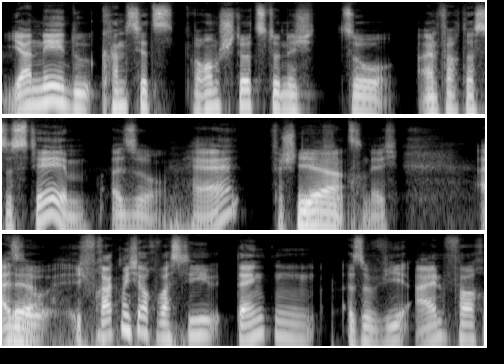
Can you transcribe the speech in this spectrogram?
ja, nee, du kannst jetzt, warum stürzt du nicht so einfach das System? Also, hä? Verstehe Ja. ich jetzt nicht. Also, ich frage mich auch, was die denken, also wie einfach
